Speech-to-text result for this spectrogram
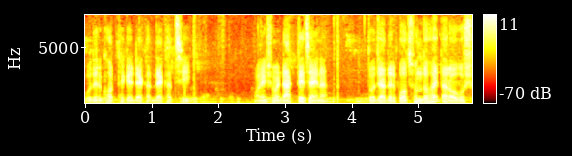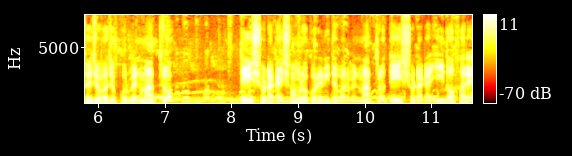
ওদের ঘর থেকে দেখা দেখাচ্ছি। অনেক সময় ডাকতে চায় না। তো যাদের পছন্দ হয় তারা অবশ্যই যোগাযোগ করবেন। মাত্র তেইশশো টাকায় সংগ্রহ করে নিতে পারবেন। মাত্র তেইশশো টাকা ঈদ অফারে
